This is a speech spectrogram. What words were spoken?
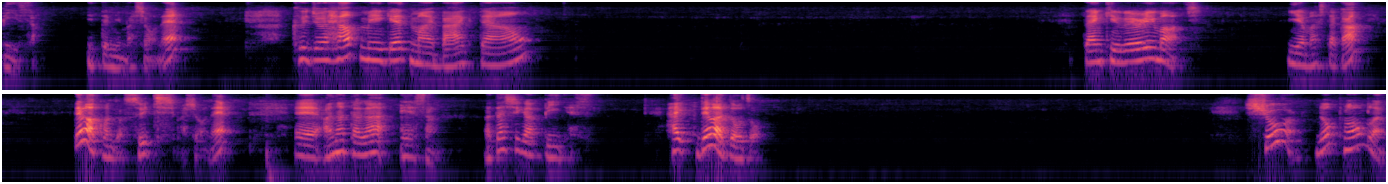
B さん。言ってみましょうね。Could you help me get my bag down? Thank you very much. 言えましたか？では今度スイッチしましょうね。えー、あなたが A さん、私が B です。はい。ではどうぞ。Sure, no problem.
